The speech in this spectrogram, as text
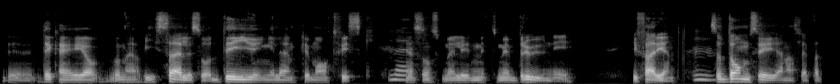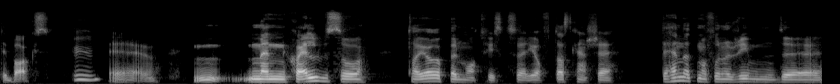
det, det kan jag vara med och visa eller så. Det är ju ingen lämplig matfisk. nej. En sån som är lite mer brun i, i färgen. Mm. Så de ser jag gärna släppa tillbaks. Mm. Eh, Men själv så tar jag upp en matfisk så är det oftast kanske det händer att man får en rymd eh,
